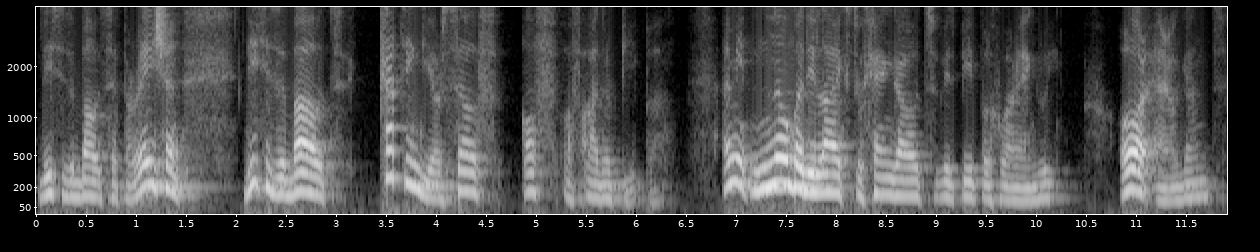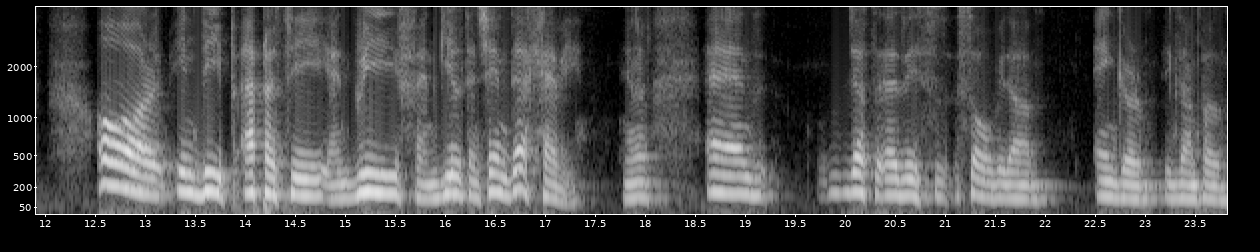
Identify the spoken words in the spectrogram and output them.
This is about separation. This is about cutting yourself off of other people. I mean, nobody likes to hang out with people who are angry or arrogant or in deep apathy and grief and guilt and shame. They're heavy, you know. And just as we saw with the anger example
